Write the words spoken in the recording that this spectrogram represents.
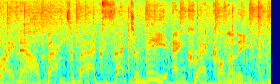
right now, back to back, Factor B and Craig Connelly.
